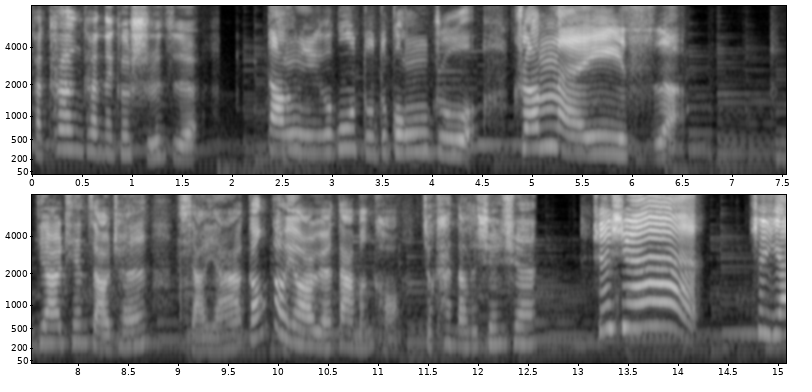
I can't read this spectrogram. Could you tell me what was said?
他看看那颗石子，当一个孤独的公主真没意思。第二天早晨，小牙刚到幼儿园大门口，就看到了轩轩。轩轩，小牙，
